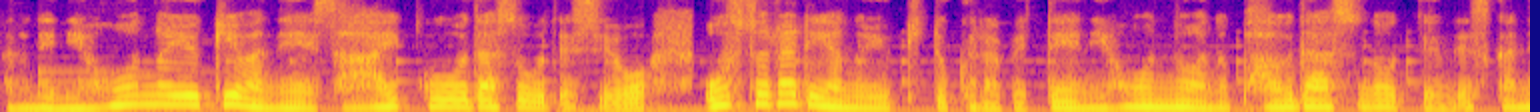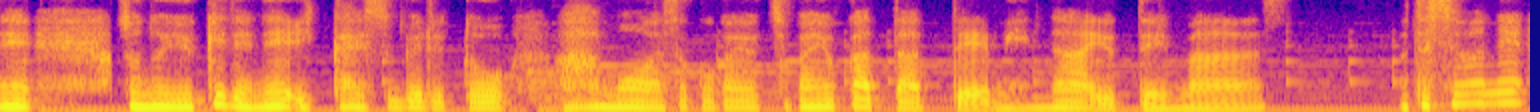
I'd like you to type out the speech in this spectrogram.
あのね、日本の雪はね、最高だそうですよ。オーストラリアの雪と比べて、日本のあのパウダースノーっていうんですかね。その雪でね、一回滑ると、ああ、もうあそこが一番良かったってみんな言っています。私はね、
